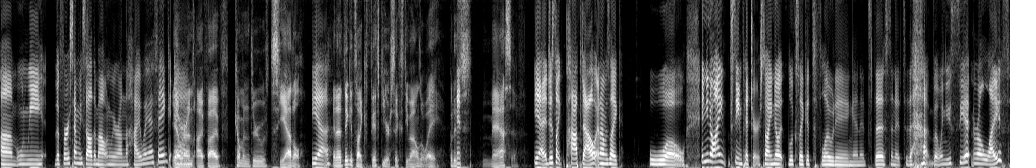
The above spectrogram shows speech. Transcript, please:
Um, when we the first time we saw them out when we were on the highway, I think. Yeah, we're on I five coming through Seattle. Yeah. And I think it's like fifty or sixty miles away. But it's massive. Yeah, it just like popped out and I was like, whoa. And you know, I've seen pictures, so I know it looks like it's floating and it's this and it's that. But when you see it in real life,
